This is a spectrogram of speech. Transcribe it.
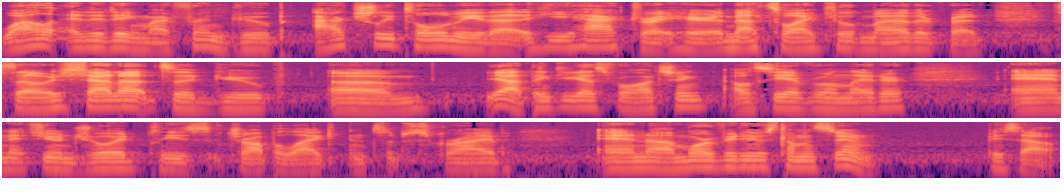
While editing, my friend Goop actually told me that he hacked right here, and that's why I killed my other friend. So shout out to Goop. Um, yeah, thank you guys for watching. I will see everyone later. And if you enjoyed, please drop a like and subscribe. And uh, more videos coming soon. Peace out.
